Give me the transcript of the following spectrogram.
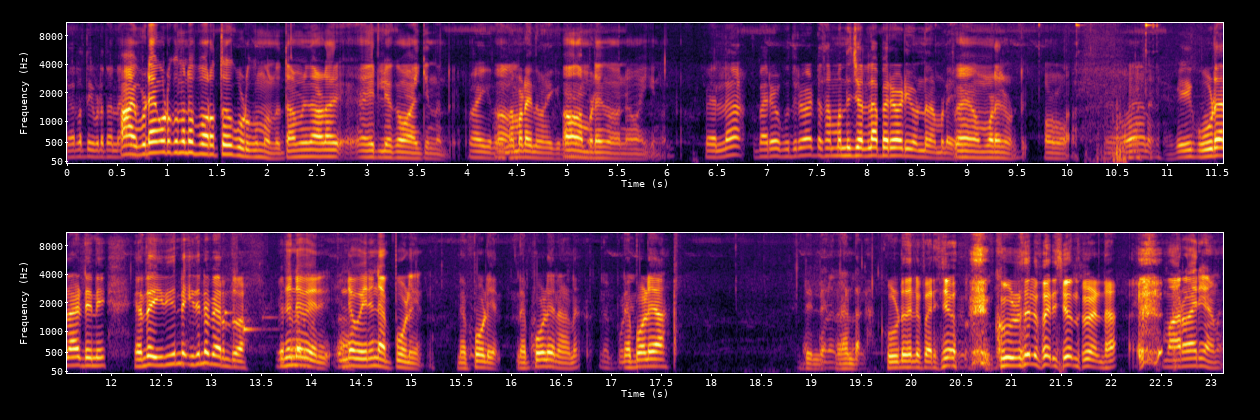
കേരളത്തിൽ ഇവിടെ തന്നെ? ആ ഇവിടെ കൊടുക്കുന്നുണ്ട് പുറത്ത് കൊടുക്കുന്നുണ്ട്. തമിഴ്നാട് ഏരിയയിലൊക്കെ വാങ്ങിക്കുന്നുണ്ട്. വാങ്ങിക്കുന്നു നമ്മുടെ വാങ്ങിക്കുന്നു ആ നമ്മുടെ തന്നെ വാങ്ങിക്കുന്നുണ്ട്. അപ്പോൾ എല്ലാ പരിപാടി കുതിരമായിട്ട് സംബന്ധിച്ച എല്ലാ പരിപാടിയും ഉണ്ട് നമ്മുടെ നമ്മുടെ ഉണ്ട് അതാണ്. അപ്പോൾ ഈ കൂടുതലായിട്ട് ഇനി എന്താ ഇതിന്റെ ഇതിന്റെ പേരെന്തുവാ? ഇതിന്റെ പേര് ഇതിന്റെ പേര് നെപ്പോളിയൻ. നെപ്പോളിയൻ. നെപ്പോളിയൻ. ആണ് നെപ്പോളിയ? ഇല്ല വേണ്ട. കൂടുതൽ പരിചയം കൂടുതൽ പരിചയമൊന്നും വേണ്ട. മാർവാരിയാണ്.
